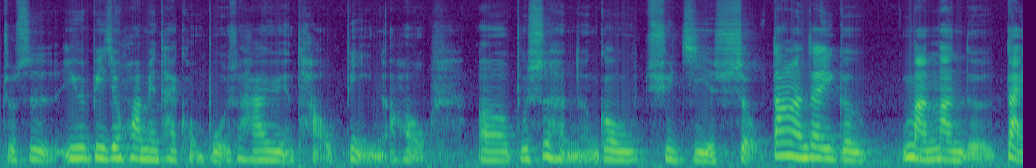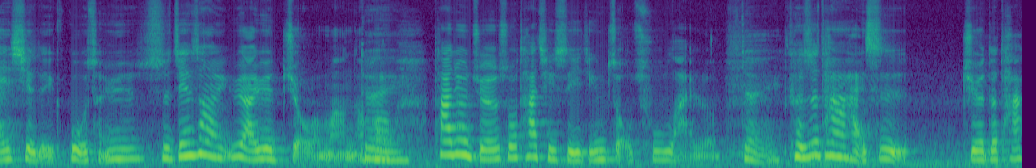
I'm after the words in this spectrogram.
就是因为毕竟画面太恐怖，所以他有点逃避，然后呃不是很能够去接受。当然，在一个慢慢的代谢的一个过程，因为时间上越来越久了嘛，然后他就觉得说他其实已经走出来了，对，可是他还是觉得他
